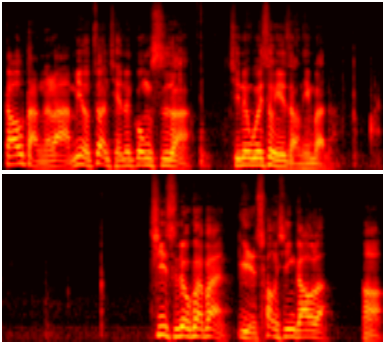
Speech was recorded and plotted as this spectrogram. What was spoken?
高档的啦，没有赚钱的公司啦。今天威盛也涨停板了，七十六块半也创新高了啊！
